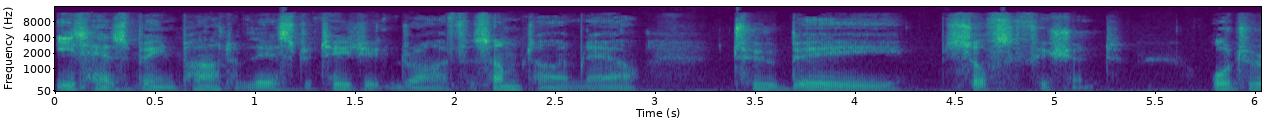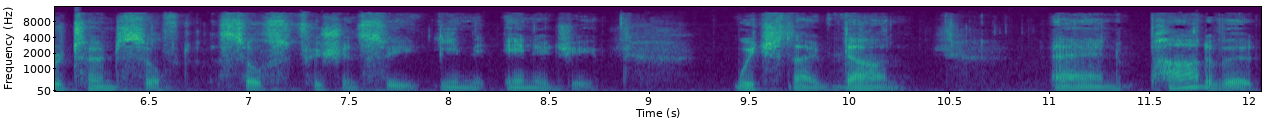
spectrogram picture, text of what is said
It has been part of their strategic drive for some time now to be self sufficient or to return to self sufficiency in energy, which they've done. And part of it,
